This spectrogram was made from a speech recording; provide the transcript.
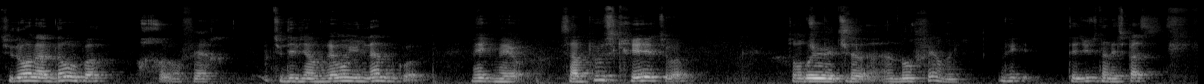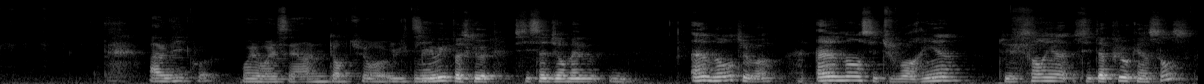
Tu dors là-dedans ou pas? Oh, l'enfer. Tu deviens vraiment une âme, quoi. Mec, mais ça peut se créer, tu vois. Genre, Oui, tu, mais tu- c'est un enfer, mec. mec, t'es juste dans l'espace. à vie, quoi. Ouais, ouais, c'est une torture ultime. Mais oui, parce que si ça dure même un an, tu vois, un an, si tu vois rien, tu sens rien, si t'as plus aucun sens,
